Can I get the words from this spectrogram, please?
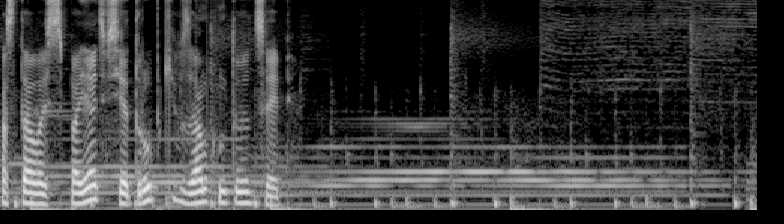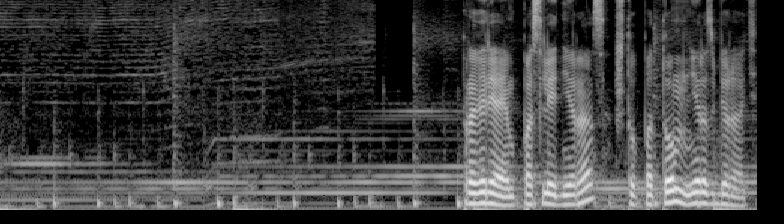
Осталось спаять все трубки в замкнутую цепь. Проверяем последний раз, чтобы потом не разбирать.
